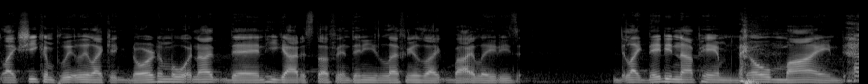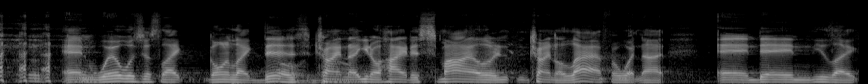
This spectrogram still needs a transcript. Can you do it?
like she completely like ignored him or whatnot then he got his stuff and then he left and he was like bye ladies like they did not pay him no mind and will was just like going like this Oh, trying no. to you know hide his smile or trying to laugh or whatnot and then he was like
